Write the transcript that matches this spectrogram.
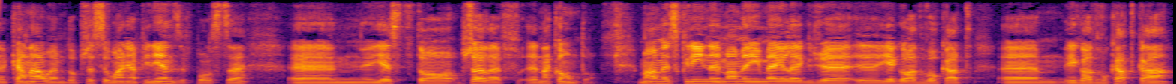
e, kanałem do przesyłania pieniędzy w Polsce. Jest to przelew na konto. Mamy screeny, mamy e-maile, gdzie jego adwokat, jego adwokatka,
